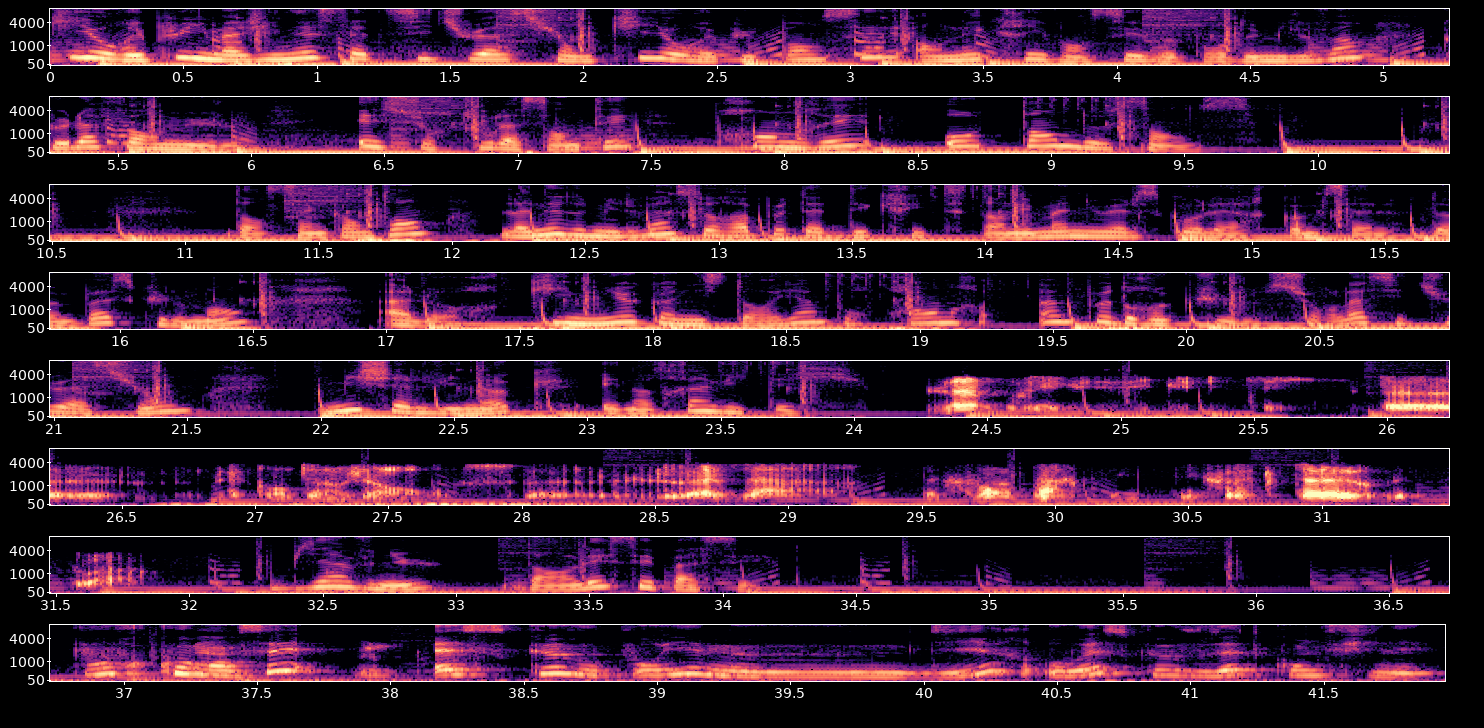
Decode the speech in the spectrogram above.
Qui aurait pu imaginer cette situation Qui aurait pu penser, en écrivant ses vœux pour 2020, que la formule et surtout la santé prendrait autant de sens dans 50 ans, l'année 2020 sera peut-être décrite dans les manuels scolaires comme celle d'un basculement, alors qui mieux qu'un historien pour prendre un peu de recul sur la situation Michel Vinoc est notre invité. L'imprévisibilité, euh, la contingence, euh, le hasard, font partie des facteurs de l'histoire. Bienvenue dans Laissez passer. Pour commencer, est-ce que vous pourriez me dire où est-ce que vous êtes confiné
